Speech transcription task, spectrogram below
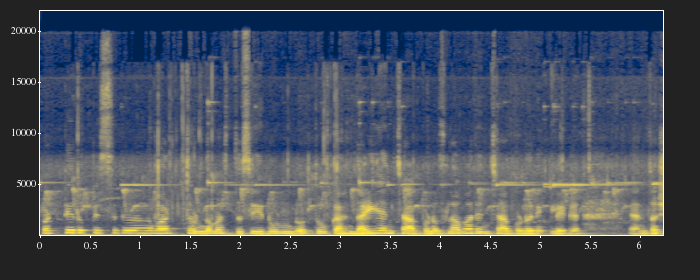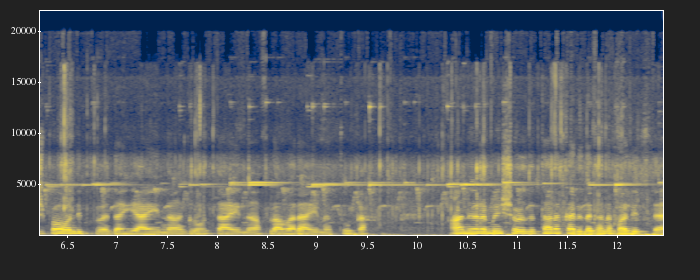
ಫೋರ್ಟಿ ರುಪಿಸ್ಗೆ ಬರ್ತುಂಡು ಮಸ್ತ್ ಸೀಡು ಉಂಡು ತೂಕ ದಯ್ಯನ್ ಫ್ಲವರ್ ಎಂಚಾಪುಂಡು ನಿಕ್ಲೆಗ್ ಎಂತ ಒಂದಿಪ್ಪ ದಯ್ಯ ಆಯ್ನ ಗ್ರೋತ್ ಆಯಿನ ಫ್ಲವರ್ ಆಯ್ನ ತೂಕ ಆನೆರ ಮೀಶೋದ ತರಕಾರಿದ ಕನಪ ಐಟೋ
